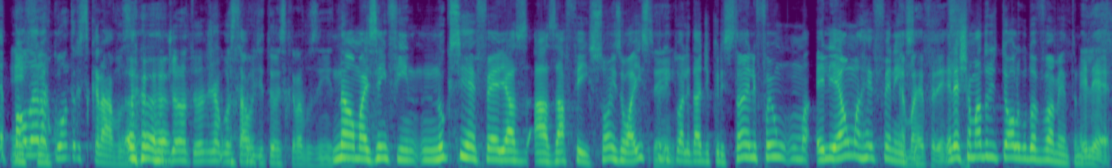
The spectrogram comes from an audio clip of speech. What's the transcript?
É, Paulo enfim. era contra escravos, né? O Jonathan já gostava de ter um escravozinho. Não, mas enfim, no que se refere às, às afeições ou à espiritualidade cristã, ele foi um- uma, ele é uma referência. É uma referência. Ele é chamado de teólogo do avivamento, né? Ele é.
